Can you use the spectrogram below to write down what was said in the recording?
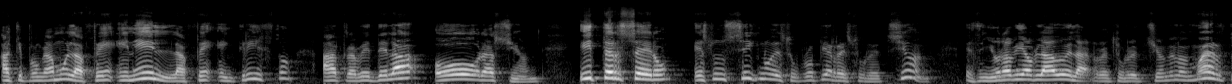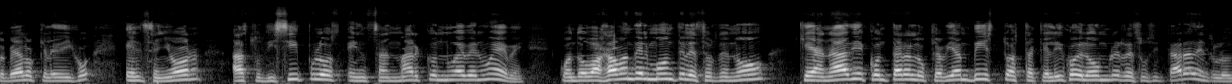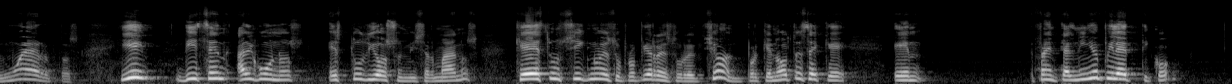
a que pongamos la fe en Él, la fe en Cristo, a través de la oración. Y tercero, es un signo de su propia resurrección. El Señor había hablado de la resurrección de los muertos. Vea lo que le dijo el Señor a sus discípulos en San Marcos 9:9. Cuando bajaban del monte les ordenó que a nadie contaran lo que habían visto hasta que el Hijo del Hombre resucitara de entre los muertos. Y dicen algunos estudiosos, mis hermanos, que es un signo de su propia resurrección, porque nótese que en, frente al niño epiléptico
